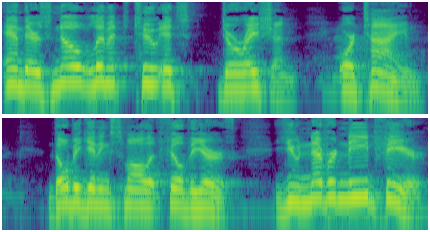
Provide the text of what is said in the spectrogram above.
and there's no limit to its duration or time. Though beginning small, it filled the earth. You never need fear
